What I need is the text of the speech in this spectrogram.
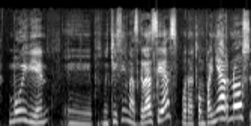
Muy bien, eh, pues muchísimas gracias por acompañarnos.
